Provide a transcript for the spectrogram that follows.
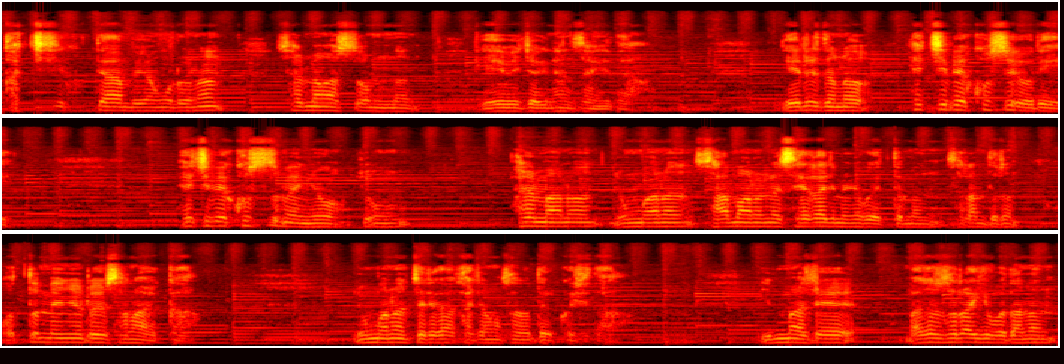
가치 극대화 비용으로는 설명할 수 없는 예외적인 현상이다. 예를 들어 횟집의 코스 요리, 횟집의 코스 메뉴 중 8만원, 6만원, 4만원의 세 가지 메뉴가 있다면 사람들은 어떤 메뉴를 선호할까? 6만원짜리가 가장 선호될 것이다. 입맛에 맞아서라기보다는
